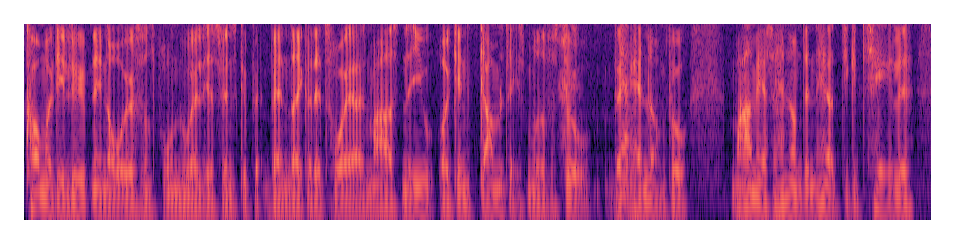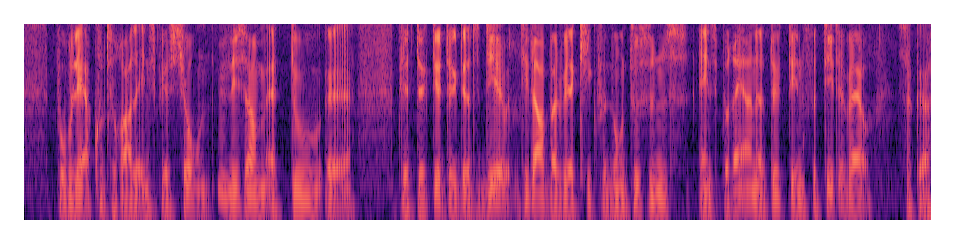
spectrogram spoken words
kommer de løbende ind over Øresundsbroen nu, alle de her svenske bander, ikke? og det tror jeg er en meget naiv og igen gammeldags måde at forstå, hvad ja. det handler om på. Meget mere så handler om den her digitale populærkulturelle inspiration. Mm. Ligesom at du øh, bliver dygtigere og dygtigere til dit, dit arbejde ved at kigge på nogen, du synes er inspirerende og dygtig inden for dit erhverv, så gør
